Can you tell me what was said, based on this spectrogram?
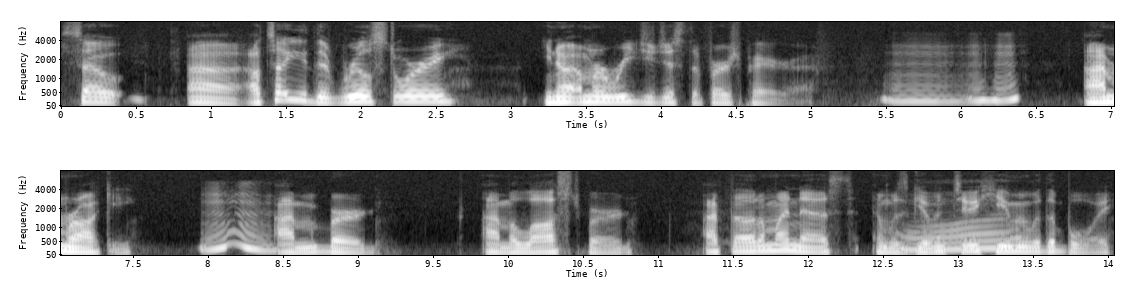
So uh, I'll tell you the real story. You know, I'm going to read you just the first paragraph. Mm-hmm. I'm Rocky. Mm. I'm a bird. I'm a lost bird. I fell out of my nest and was given to a human with a boy.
